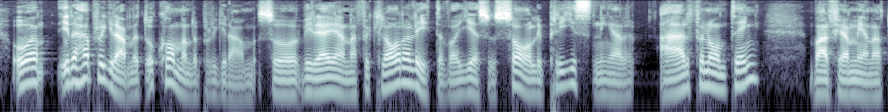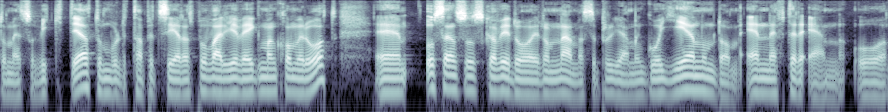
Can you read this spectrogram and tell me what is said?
Och i det här programmet och kommande program så vill jag gärna förklara lite vad Jesus saligprisningar är för någonting varför jag menar att de är så viktiga, att de borde tapetseras på varje vägg man kommer åt. Eh, och sen så ska vi då i de närmaste programmen gå igenom dem en efter en och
